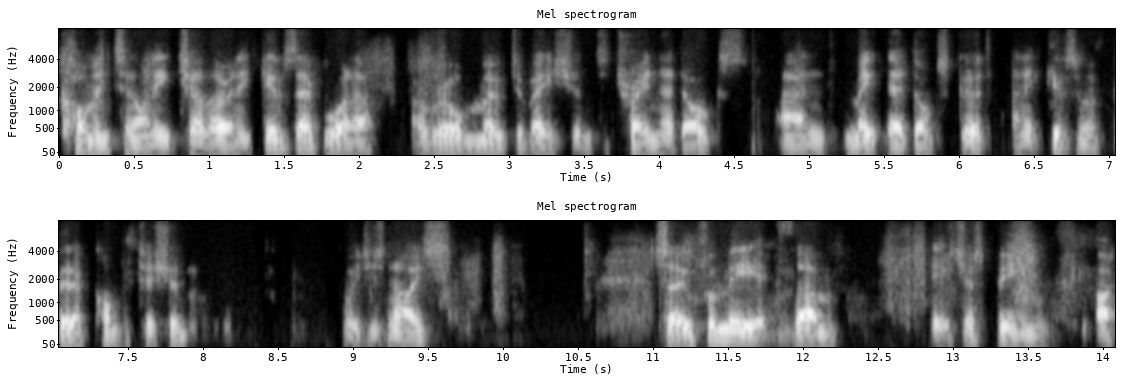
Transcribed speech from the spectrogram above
commenting on each other. And it gives everyone a, a real motivation to train their dogs and make their dogs good. And it gives them a bit of competition which is nice. So for me it's um it's just been a,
